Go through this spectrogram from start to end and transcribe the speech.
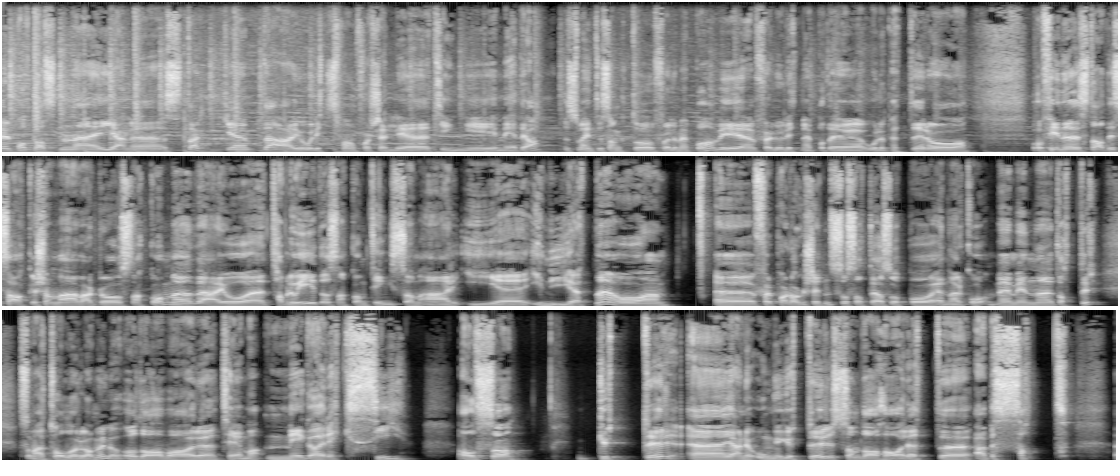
Til podkasten Hjernesterk. Det er jo litt sånn forskjellige ting i media som er interessant å følge med på. Vi følger jo litt med på det, Ole Petter, og, og finner stadig saker som er verdt å snakke om. Det er jo tabloid å snakke om ting som er i, i nyhetene. og eh, for et par dager siden så satt jeg og så på NRK med min datter, som er tolv år gammel, og da var tema megareksi. Altså gutter, eh, gjerne unge gutter, som da et, eh, er besatt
